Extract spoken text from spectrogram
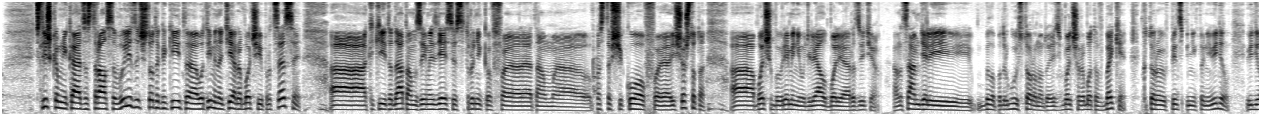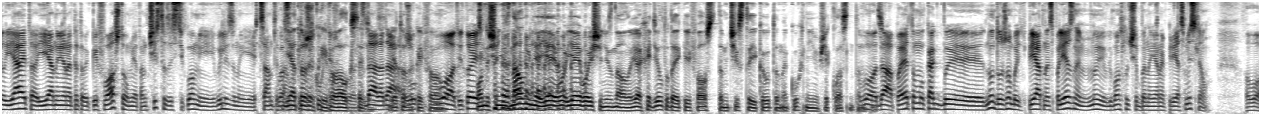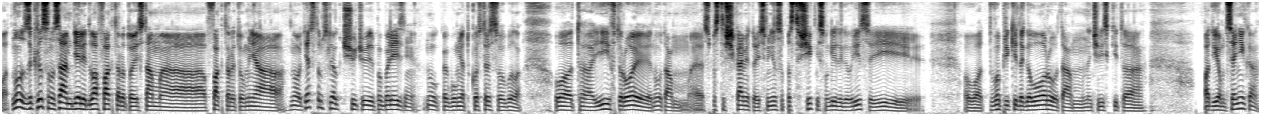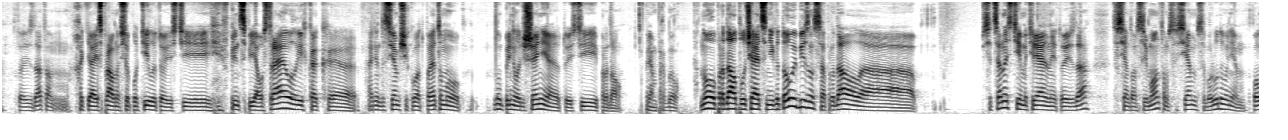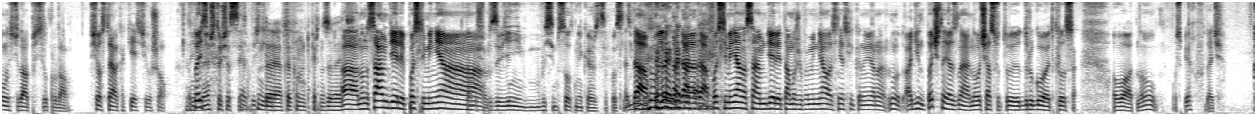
слишком, мне кажется, старался вылезать что-то, какие-то, вот именно те рабочие процессы, а, какие-то, да, там, взаимодействия сотрудников, э, там, э, поставщиков, еще что-то, а, больше бы времени уделял более развитию. А на самом деле было по другую сторону, то есть больше работа в бэке, которую, в принципе, никто не видел. Видел я это, и я, наверное, от этого кайфовал, что у меня там чисто за стеклом и вылизано, и официанты. Я тоже кайфовал, кстати. Да, да, да. Я тоже кайфовал. Вот, и то есть... Он еще не знал меня, я его, я его еще не знал, но я ходил туда и кайфовал, что там чисто и круто на кухне, и вообще классно там. Вот, да, поэтому как бы, ну, должно быть приятное с полезным, ну и в любом случае бы, наверное, переосмыслил. Вот. Ну, закрылся на самом деле два фактора, то есть там э, фактор это у меня, ну, отец там слег чуть-чуть по болезни, ну, как бы у меня такое стрессовое было. Вот. э, И второй, ну, там, э, с поставщиками, то есть сменился поставщик, не смогли договориться, и вот, вопреки договору там начались какие-то подъем ценника, то есть, да, там, хотя исправно все платил, и, то есть, и, в принципе, я устраивал их как э, арендосъемщик, вот, поэтому, ну, принял решение, то есть, и продал. Прям продал. Но продал, получается, не готовый бизнес, а продал э, все ценности материальные, то есть, да, совсем там с ремонтом, совсем с оборудованием, полностью, да, отпустил, продал. Все оставил как есть и ушел. Ты Ну, не то есть- знаешь, что сейчас с этим? Да, как он теперь называется? А, ну, на самом деле, после Там меня... еще в заведении 800, мне кажется, после Да, тебя. да, да, да. После меня на самом деле там уже поменялось несколько, наверное, ну, один точно я знаю, но вот сейчас вот э, другой открылся. Вот, ну, успехов, удачи.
